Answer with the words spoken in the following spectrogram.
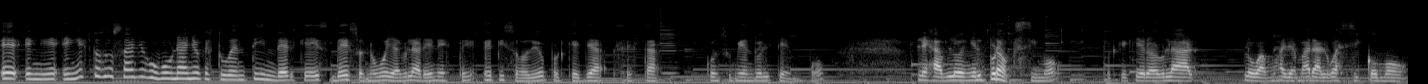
eh, en, estos dos años hubo un año que estuve en Tinder, que es de eso no voy a hablar en este episodio porque ya se está consumiendo el tiempo. Les hablo en el próximo, porque quiero hablar, lo vamos a llamar algo así como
